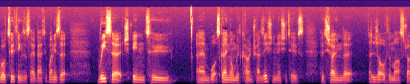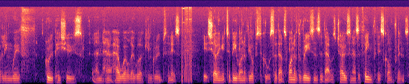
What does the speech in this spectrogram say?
well, two things I'd say about it. One is that research into um, what's going on with current transition initiatives has shown that a lot of them are struggling with group issues and how, how well they work in groups, and it's it's showing it to be one of the obstacles. So that's one of the reasons that that was chosen as a theme for this conference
